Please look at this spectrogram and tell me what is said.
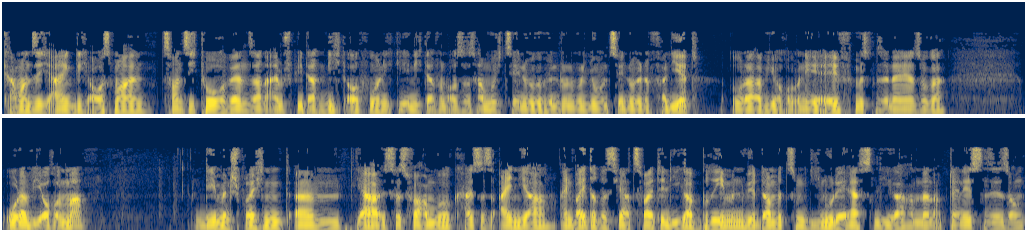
kann man sich eigentlich ausmalen. 20 Tore werden sie an einem Spieltag nicht aufholen. Ich gehe nicht davon aus, dass Hamburg 10-0 gewinnt und Union 10-0 verliert. Oder wie auch immer. Nee, 11 müssten sie dann ja sogar. Oder wie auch immer. Dementsprechend, ähm, ja, ist es für Hamburg, heißt es ein Jahr, ein weiteres Jahr zweite Liga. Bremen wird damit zum Dino der ersten Liga, haben dann ab der nächsten Saison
